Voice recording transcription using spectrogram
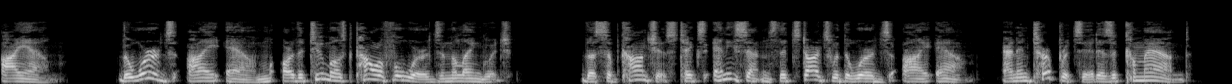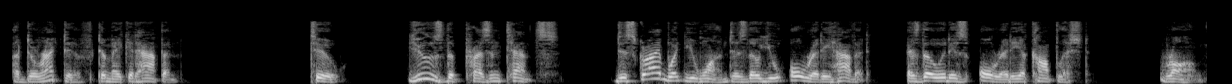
I am. The words I am are the two most powerful words in the language. The subconscious takes any sentence that starts with the words I am and interprets it as a command, a directive to make it happen. 2. Use the present tense. Describe what you want as though you already have it, as though it is already accomplished. Wrong.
